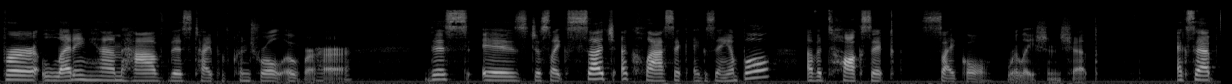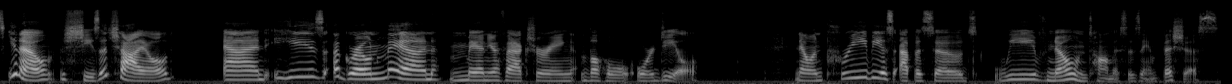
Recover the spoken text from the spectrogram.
for letting him have this type of control over her. This is just like such a classic example of a toxic cycle relationship. Except, you know, she's a child and he's a grown man manufacturing the whole ordeal. Now, in previous episodes, we've known Thomas is ambitious.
